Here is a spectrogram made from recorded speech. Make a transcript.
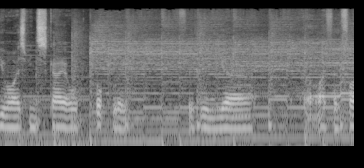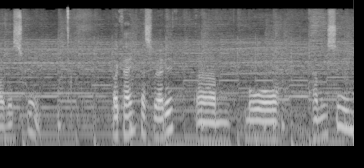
UI has been scaled properly for the uh, iPhone 5S screen. Okay, that's about it. Um, more coming soon.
